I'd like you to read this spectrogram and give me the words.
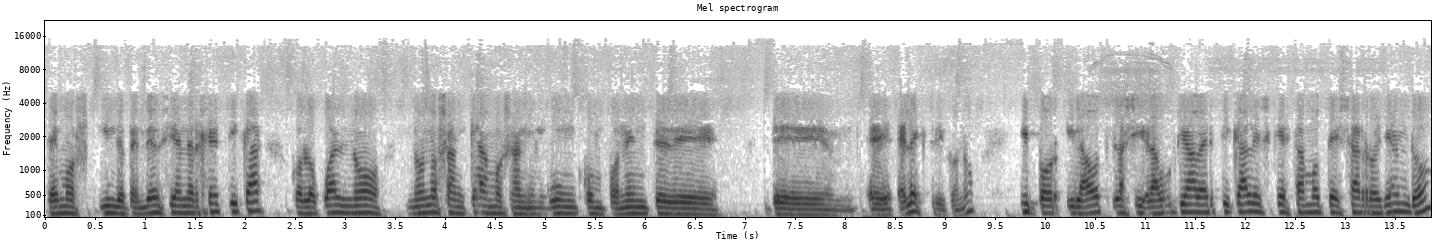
tenemos independencia energética, con lo cual no, no nos anclamos a ningún componente de, de, eh, eléctrico, ¿no? Y, por, y la, la, la última vertical es que estamos desarrollando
